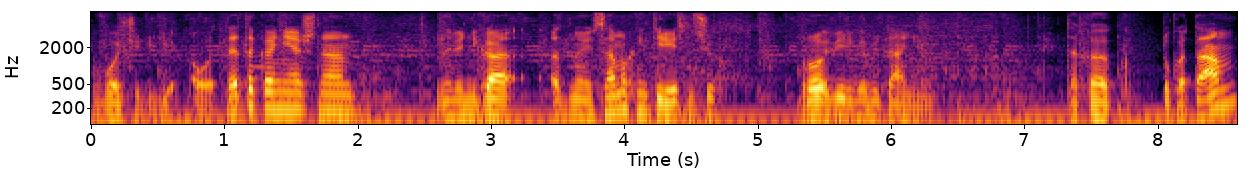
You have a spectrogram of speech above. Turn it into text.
в очереди. А вот это, конечно, наверняка одно из самых интереснейших про Великобританию. Так как только там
